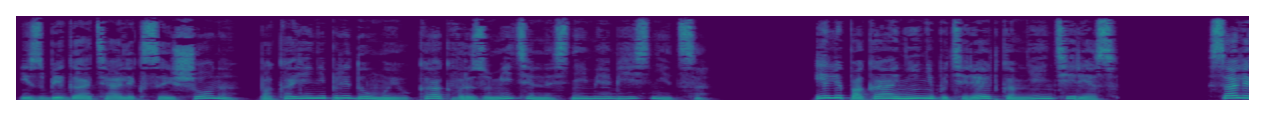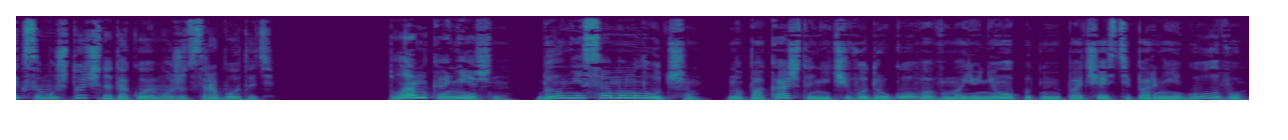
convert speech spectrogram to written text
Избегать Алекса и Шона, пока я не придумаю, как вразумительно с ними объясниться. Или пока они не потеряют ко мне интерес. С Алексом уж точно такое может сработать. План, конечно, был не самым лучшим, но пока что ничего другого в мою неопытную по части парней голову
